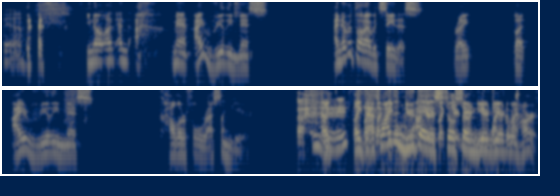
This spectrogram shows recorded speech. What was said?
Yeah. you know and, and uh, man i really miss i never thought i would say this right but i really miss colorful wrestling gear like Mhm. like Like- that's like why the the new day is like still so near dear to my heart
